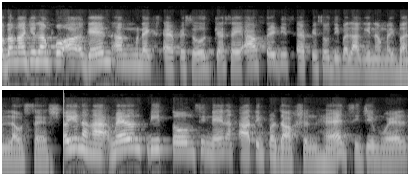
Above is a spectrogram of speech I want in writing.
Abangan niyo lang po again ang next episode kasi after this episode, di ba lagi nang may banlaw sesh. So yun na nga, meron ditong si Nen ang ating production head, si Jimwell,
